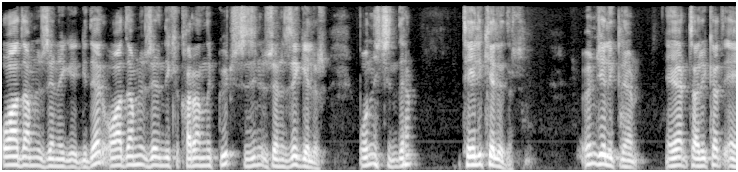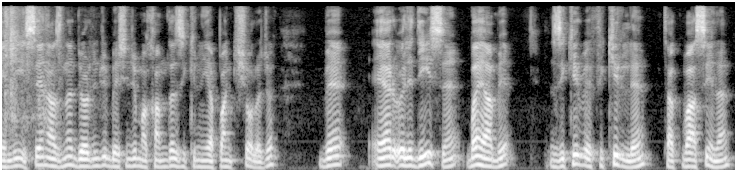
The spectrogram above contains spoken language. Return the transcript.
o adamın üzerine gider. O adamın üzerindeki karanlık güç sizin üzerinize gelir. Onun için de tehlikelidir. Öncelikle eğer tarikat ehli ise en azından 4. 5. makamda zikrini yapan kişi olacak. Ve eğer öyle değilse bayağı bir zikir ve fikirle, takvasıyla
